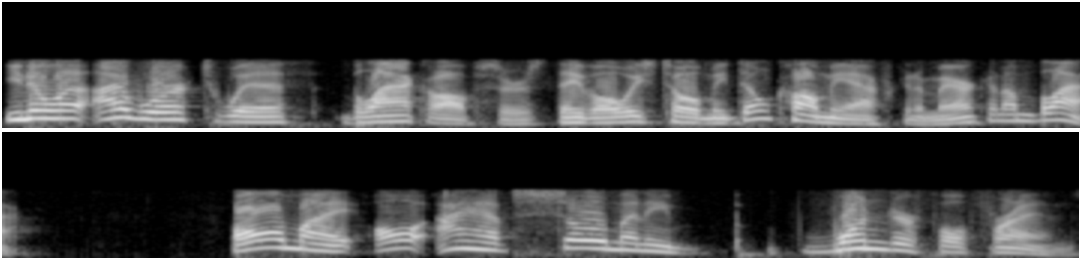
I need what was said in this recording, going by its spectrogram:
You know what? I worked with black officers. They've always told me, "Don't call me African American. I'm black." All my all I have so many wonderful friends,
